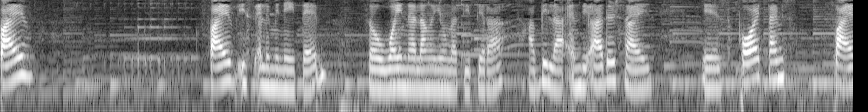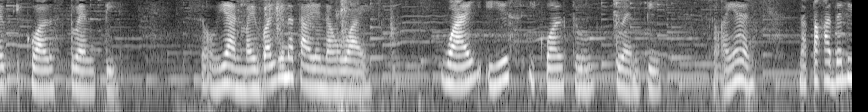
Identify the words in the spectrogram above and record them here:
5 5 is eliminated. So, y na lang yung natitira sa kabila. And the other side is 4 times 5 equals 20. So, yan. May value na tayo ng y. y is equal to 20. So, ayan. Napakadali,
